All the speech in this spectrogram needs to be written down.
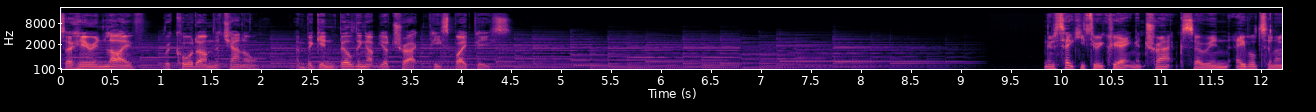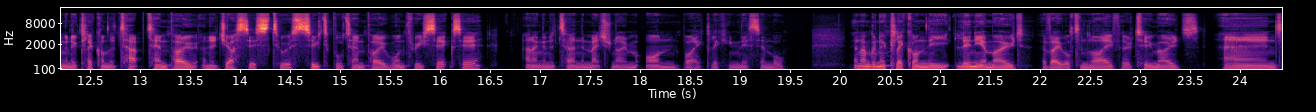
So here in live, record arm the channel and begin building up your track piece by piece. I'm going to take you through creating a track. So in Ableton, I'm going to click on the tap tempo and adjust this to a suitable tempo 136 here. And I'm going to turn the metronome on by clicking this symbol. Then I'm going to click on the linear mode of Ableton Live. There are two modes. And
